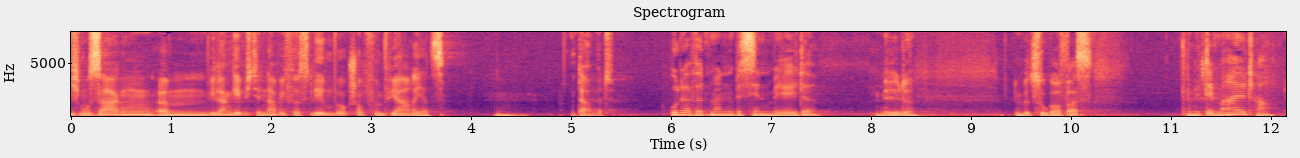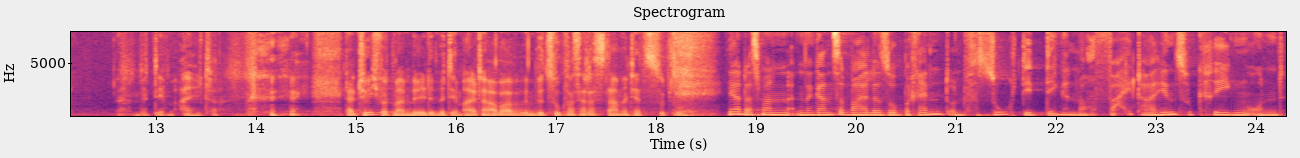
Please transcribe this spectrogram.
ich muss sagen, ähm, wie lange gebe ich den Navi fürs Leben Workshop? Fünf Jahre jetzt? Mhm. Damit. Oder wird man ein bisschen milde? Milde? In Bezug auf was? Mit dem Alter. Mit dem Alter. Natürlich wird man milde mit dem Alter, aber in Bezug, was hat das damit jetzt zu tun? Ja, dass man eine ganze Weile so brennt und versucht, die Dinge noch weiter hinzukriegen und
